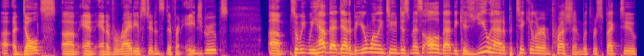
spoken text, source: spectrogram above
uh, adults um, and, and a variety of students, different age groups. Um, so we, we have that data, but you're willing to dismiss all of that because you had a particular impression with respect to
